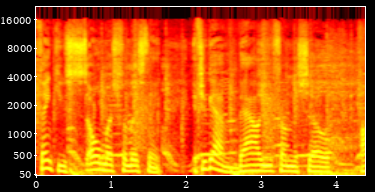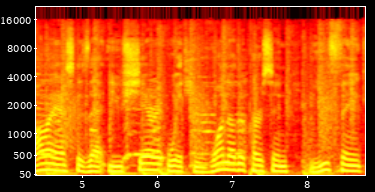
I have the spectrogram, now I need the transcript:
Thank you so much for listening. If you got value from the show, all I ask is that you share it with one other person you think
